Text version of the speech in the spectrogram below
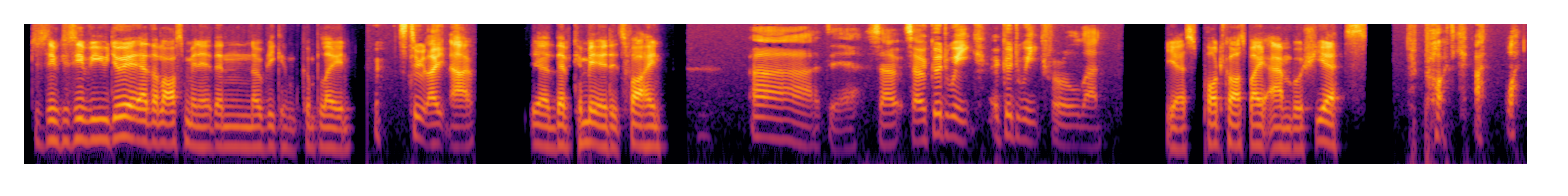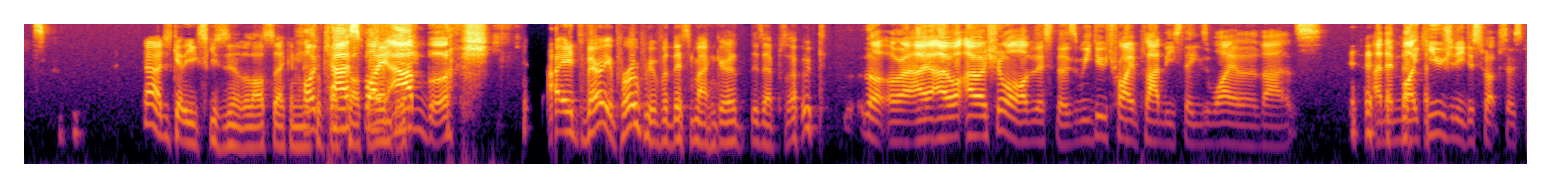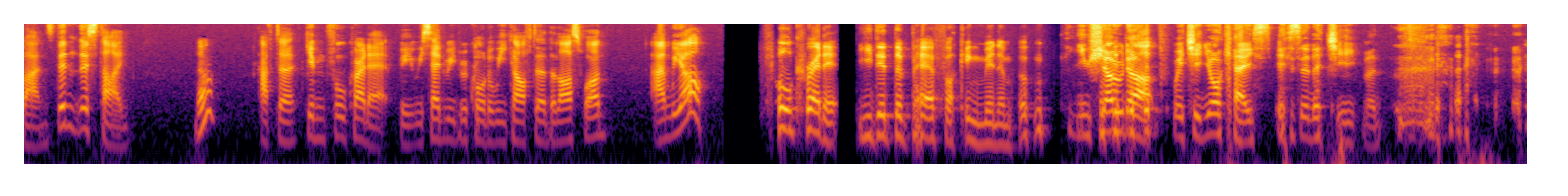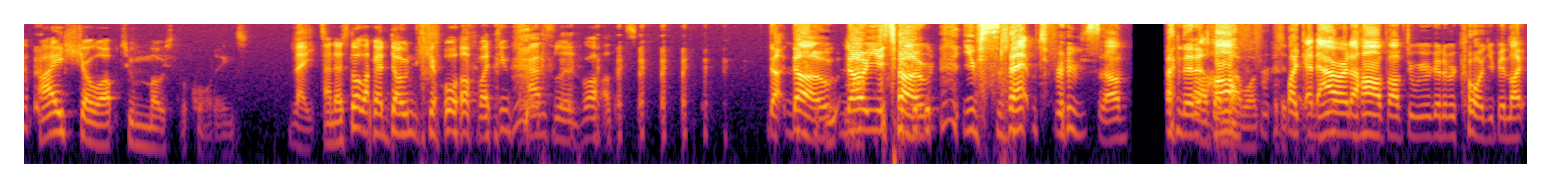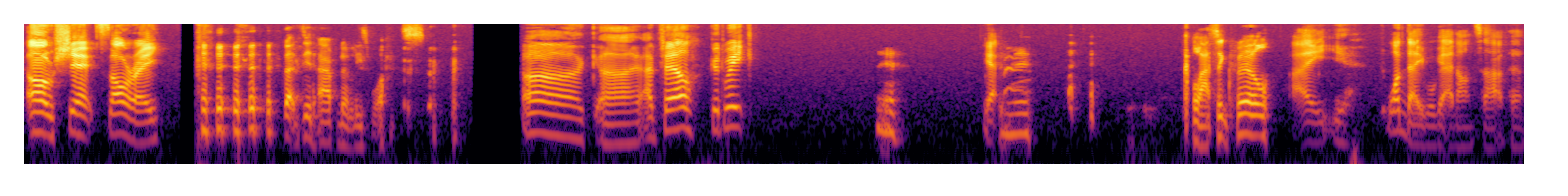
Just because if you do it at the last minute, then nobody can complain. It's too late now. Yeah, they've committed. It's fine. Ah dear. So, so a good week, a good week for all then. Yes. Podcast by ambush. Yes. Podcast. What? Yeah, I just get the excuses in at the last second. A Podcast by ambush. ambush. Uh, It's very appropriate for this manga, this episode. Look, alright, I, I, I assure our listeners, we do try and plan these things well in advance. And then Mike usually disrupts those plans. Didn't this time. No. Have to give him full credit. We, we said we'd record a week after the last one, and we are. Full credit. You did the bare fucking minimum. You showed up, which in your case is an achievement. I show up to most recordings. Late. And it's not like I don't show up, I do cancel in advance. No, no, You no, you don't. You've slept through some, and then Oh, at I've done that half, like an hour and a half after we were going to record, you've been like, "Oh shit, sorry." that did happen at least once. Oh god. And Phil, good week. Yeah. Yeah. Classic Phil. I one day we'll get an answer out of him.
